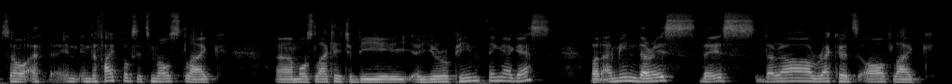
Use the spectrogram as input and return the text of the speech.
So th- in, in the fight books, it's most like uh, most likely to be a European thing, I guess. But I mean, there is there is there are records of like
